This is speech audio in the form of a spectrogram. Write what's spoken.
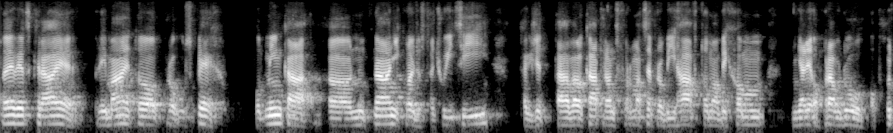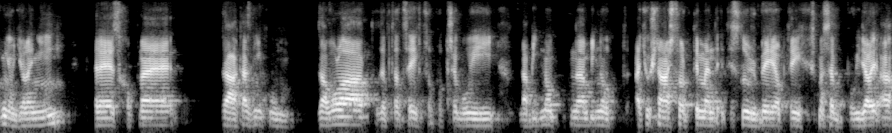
to je věc, která je prima, je to pro úspěch podmínka uh, nutná, nikoli dostačující, takže ta velká transformace probíhá v tom, abychom měli opravdu obchodní oddělení, které je schopné zákazníkům zavolat, zeptat se jich, co potřebují, nabídnout, nabídnout ať už náš sortiment, i ty služby, o kterých jsme se povídali a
